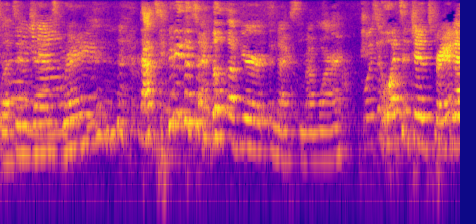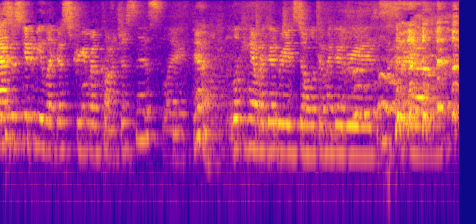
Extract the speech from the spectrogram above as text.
What's in Jen's brain? That's gonna be the title of your next memoir. What's, what's in Jen's brain? Yeah. It's just going to be like a stream of consciousness. Like, Yeah. looking at my Goodreads, don't look at my Goodreads. check my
